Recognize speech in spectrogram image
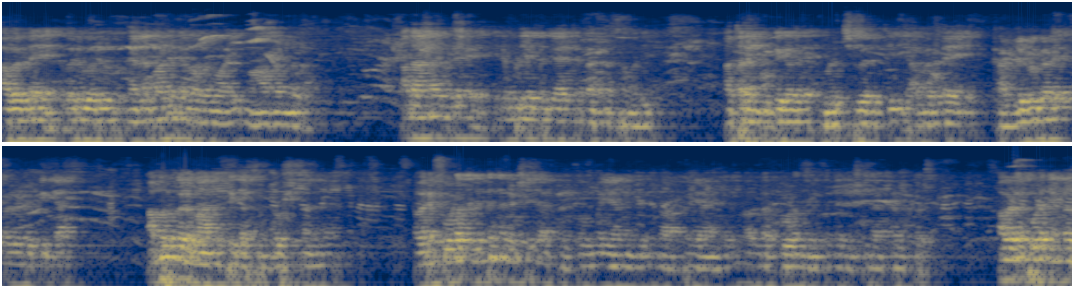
അവരുടെ ഒരു ഒരു നിലപാടിന്റെ ഭാഗമായി മാറേണ്ടത് അതാണ് ഇവിടെ ഇരുപടിയ പഞ്ചായത്ത് ഭരണസമിതി. അത്തരം കുട്ടികളെ വിളിച്ചു വരുത്തി അവരുടെ കഴിവുകളെ പ്രകടിപ്പിക്കാൻ അവർക്കൊരു മാനസിക സന്തോഷം നൽകാൻ അവരെ കൂടെ നിൽക്കുന്ന രക്ഷിതാക്കൾക്ക് ഉമ്മയാണെങ്കിലും ബാപ്പയാണെങ്കിലും അവരുടെ കൂടെ നിൽക്കുന്ന രക്ഷിതാക്കൾക്ക് അവരുടെ കൂടെ ഞങ്ങൾ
